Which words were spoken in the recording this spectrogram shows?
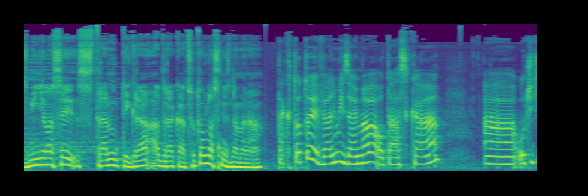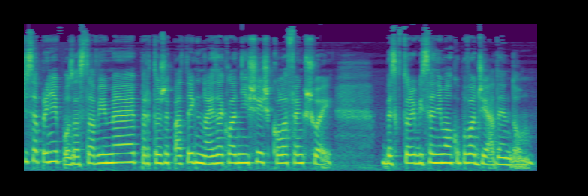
Zmínila si stranu tigra a draka. Co to vlastne znamená? Tak toto je veľmi zaujímavá otázka a určite sa pri nej pozastavíme, pretože patrí k najzákladnejšej škole Feng Shui, bez ktorej by sa nemal kupovať žiaden dom.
